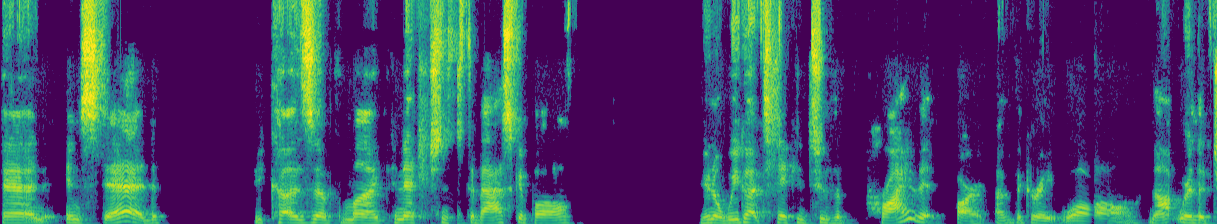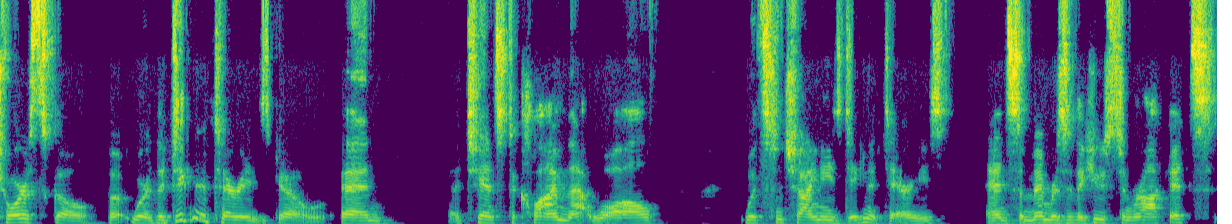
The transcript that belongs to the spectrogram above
And instead, because of my connections to basketball, you know, we got taken to the private part of the Great Wall, not where the tourists go, but where the dignitaries go, and a chance to climb that wall with some Chinese dignitaries and some members of the Houston Rockets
